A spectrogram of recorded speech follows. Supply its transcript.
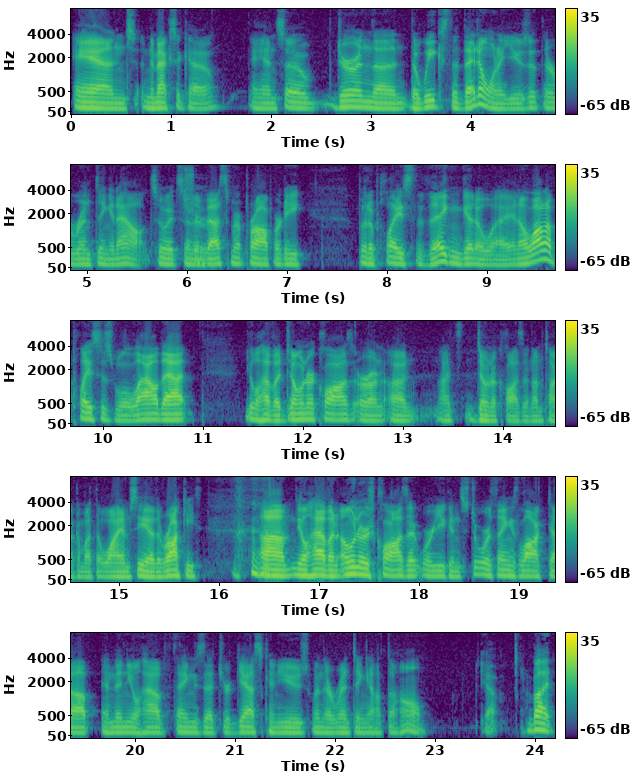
and New Mexico. And so during the, the weeks that they don't want to use it, they're renting it out. So it's an Sure. investment property, but a place that they can get away. And a lot of places will allow that. You'll have a donor closet or an not donor closet. I'm talking about the YMCA, the Rockies. um, you'll have an owner's closet where you can store things locked up, and then you'll have things that your guests can use when they're renting out the home. Yeah. But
